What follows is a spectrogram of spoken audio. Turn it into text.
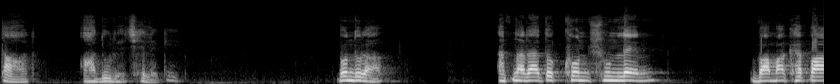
তার আদুরে ছেলেকে। বন্ধুরা, আপনারা এতক্ষণ শুনলেন বামা খেপা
